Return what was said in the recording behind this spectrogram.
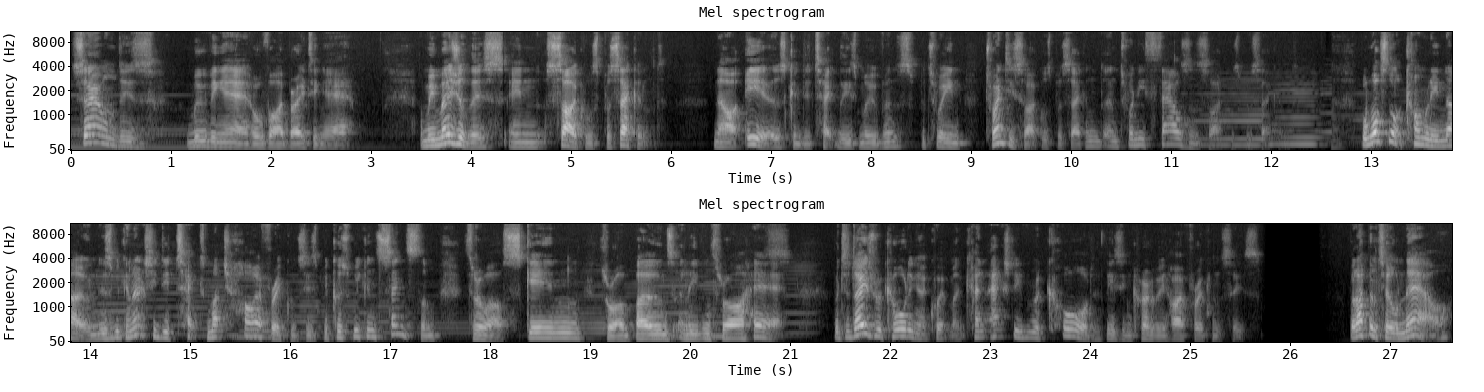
Sound is moving air or vibrating air, and we measure this in cycles per second. Now our ears can detect these movements between 20 cycles per second and 20,000 cycles per second. But what's not commonly known is we can actually detect much higher frequencies because we can sense them through our skin, through our bones and even through our hair. But today's recording equipment can actually record these incredibly high frequencies. But up until now,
